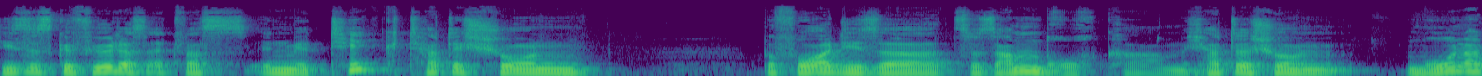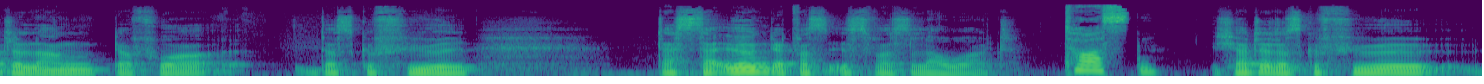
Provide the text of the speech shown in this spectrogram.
Dieses Gefühl, dass etwas in mir tickt, hatte ich schon, bevor dieser Zusammenbruch kam. Ich hatte schon monatelang davor das Gefühl, dass da irgendetwas ist, was lauert. Thorsten. Ich hatte das Gefühl,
